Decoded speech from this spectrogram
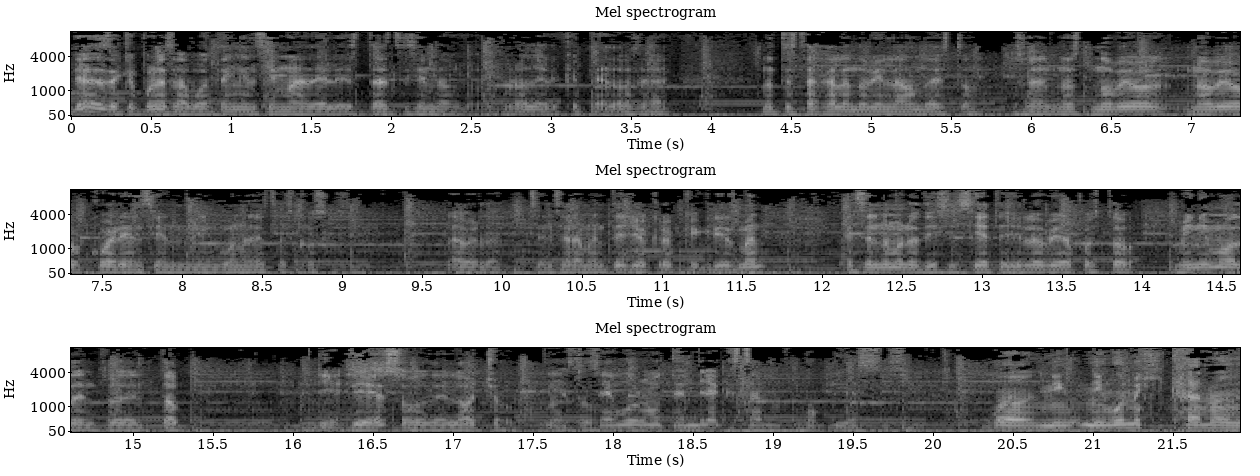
ya desde que pones a Boateng encima de él estás diciendo, brother, qué pedo, o sea, no te está jalando bien la onda esto. O sea, no, no veo no veo coherencia en ninguna de estas cosas. La verdad, sinceramente yo creo que Griezmann es el número 17, yo lo hubiera puesto mínimo dentro del top 10, o del 8. punto. Seguro, tendría que estar top 10. sí, sí. Bueno, ni- ningún mexicano en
